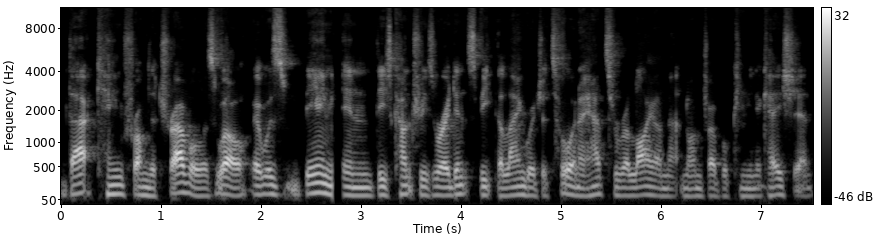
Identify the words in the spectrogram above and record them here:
that came from the travel as well. It was being in these countries where I didn't speak the language at all, and I had to rely on that nonverbal communication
